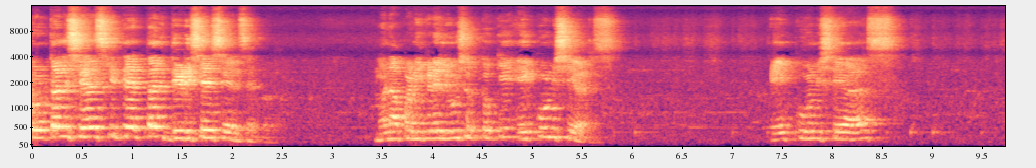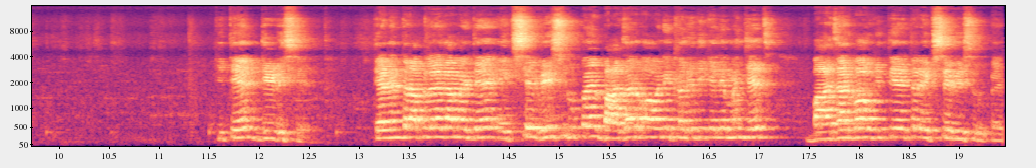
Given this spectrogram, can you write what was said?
टोटल शेअर्स किती आहेत? तर दीडशे शेअर्स आहेत बघा. म्हणून आपण इकडे लिहू शकतो की एकूण शेअर्स एकोणशे अस किती आहेत? दीडशे. त्यानंतर आपल्याला काय माहिती आहे? एकशे वीस रुपये बाजारभावाने खरेदी केले म्हणजेच बाजारभाव किती आहे? तर एकशे वीस रुपये.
